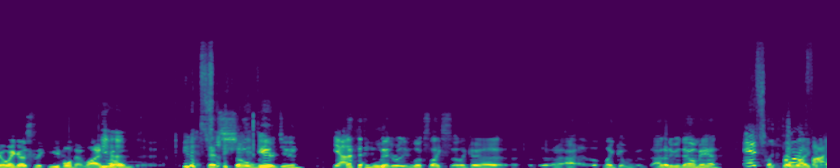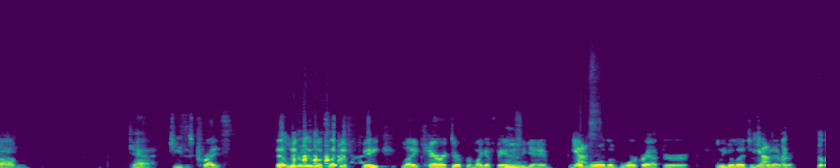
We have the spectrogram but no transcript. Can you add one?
showing us the evil that lies Yeah. within. That's so weird, dude. yeah. That thing literally looks like like a uh, uh, like I don't even know, man. It's Like from like horrifying. um yeah, Jesus Christ. That literally looks like a fake like character from like a fantasy Mm. game, yes. like World of Warcraft or League of Legends Yeah, or like whatever. the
